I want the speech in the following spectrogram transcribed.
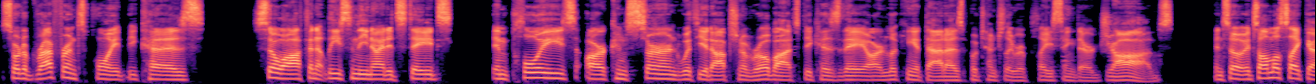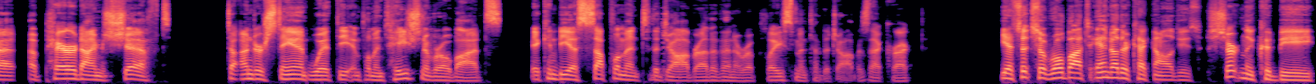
sort of reference point because so often, at least in the United States, employees are concerned with the adoption of robots because they are looking at that as potentially replacing their jobs. And so it's almost like a, a paradigm shift to understand with the implementation of robots, it can be a supplement to the job rather than a replacement of the job. Is that correct? Yeah. So, so robots and other technologies certainly could be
